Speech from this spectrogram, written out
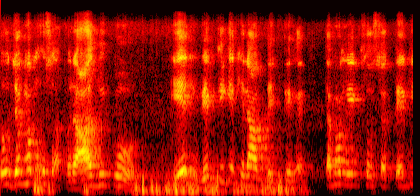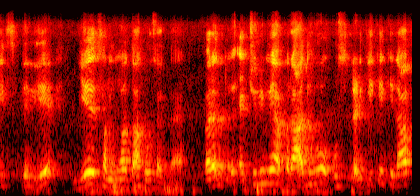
तो जब हम उस अपराध को एक व्यक्ति के खिलाफ देखते हैं तब हम एक सोच सकते हैं कि इसके लिए ये समझौता हो सकता है। परंतु एक्चुअली में अपराध वो उस लड़की के खिलाफ,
